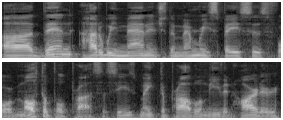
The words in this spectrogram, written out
Uh, then how do we manage the memory spaces for multiple processes, make the problem even harder?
